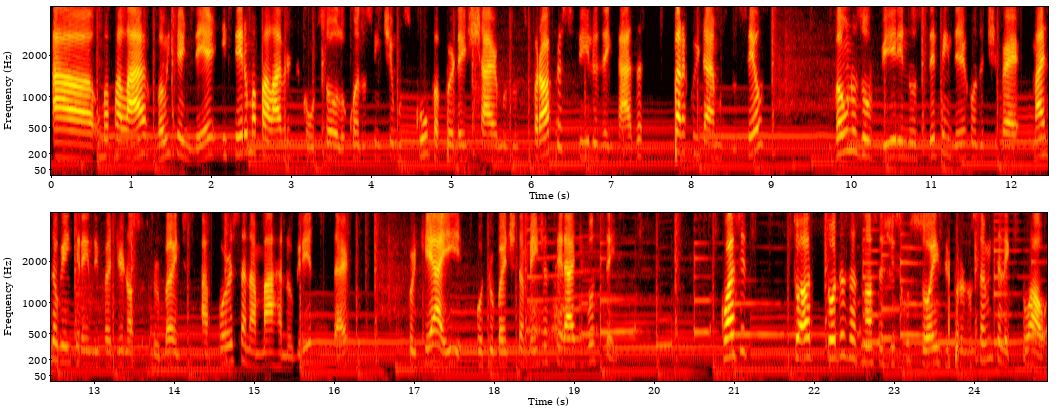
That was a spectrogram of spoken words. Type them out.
a, uma palavra, vão entender e ter uma palavra de consolo quando sentimos culpa por deixarmos os próprios filhos em casa para cuidarmos dos seus? Vão nos ouvir e nos defender quando tiver mais alguém querendo invadir nossos turbantes? A força na marra no grito, certo? Porque aí o turbante também já será de vocês. Quase to todas as nossas discussões e produção intelectual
